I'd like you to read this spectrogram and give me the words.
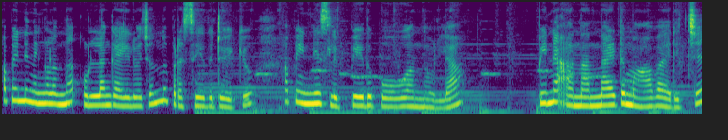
അപ്പോൾ ഇനി നിങ്ങളൊന്ന് ഉള്ളം കയ്യിൽ വെച്ച് ഒന്ന് പ്രസ് ചെയ്തിട്ട് വെക്കൂ. അപ്പോൾ ഇനി സ്ലിപ്പ് ചെയ്ത് പോകുകയൊന്നുമില്ല പിന്നെ നന്നായിട്ട് മാവ് അരിച്ച്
